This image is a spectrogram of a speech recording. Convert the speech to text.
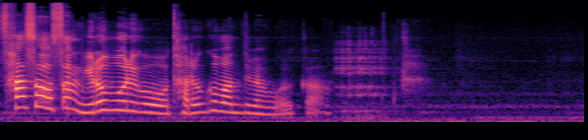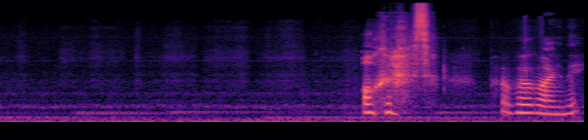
사서 싹 밀어버리고 다른 거 만들면 뭘까? 어 그래 별 별거 아니네.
